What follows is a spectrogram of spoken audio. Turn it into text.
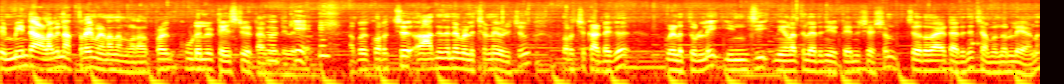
ചെമ്മീന്റെ അളവിന് അത്രയും വേണമെന്നാണ് പറയുന്നത് അപ്പോൾ കൂടുതൽ ടേസ്റ്റ് കിട്ടാൻ വേണ്ടി വരും. അപ്പോൾ കുറച്ച് ആദ്യം തന്നെ വെളിച്ചെണ്ണ ഒഴിച്ചു കുറച്ച് കടുക് വെളുത്തുള്ളി ഇഞ്ചി നീളത്തിൽ അരിഞ്ഞിട്ടതിന് ശേഷം ചെറുതായിട്ട് അരിഞ്ഞ ചമന്നുള്ളിയാണ്.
